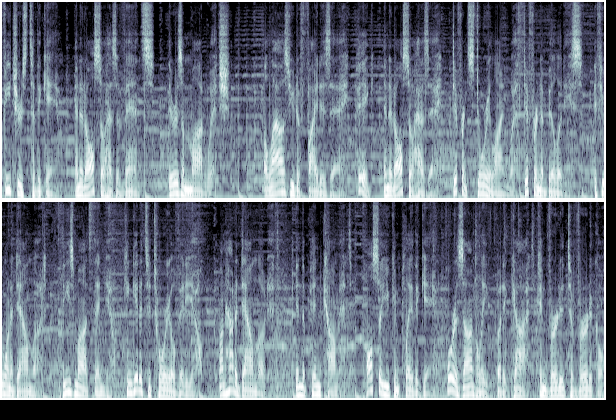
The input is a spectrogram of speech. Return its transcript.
features to the game, and it also has events. There is a mod which allows you to fight as a pig, and it also has a different storyline with different abilities. If you want to download these mods, then you can get a tutorial video on how to download it in the pinned comment. Also, you can play the game horizontally, but it got converted to vertical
